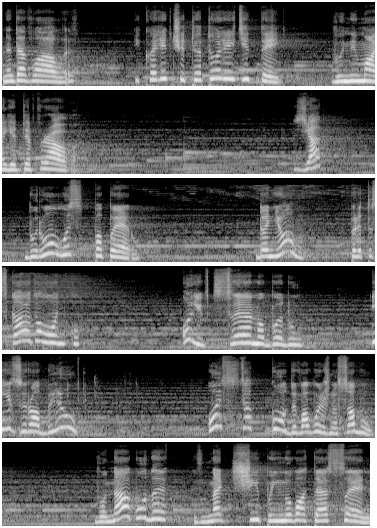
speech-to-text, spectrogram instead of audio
не давали. І калічити долі дітей ви не маєте права. Я беру лист паперу. До нього притискаю долоньку, олівцем оберу і зроблю ось таку дивовижну сову. Вона буде вночі пильнувати осель,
